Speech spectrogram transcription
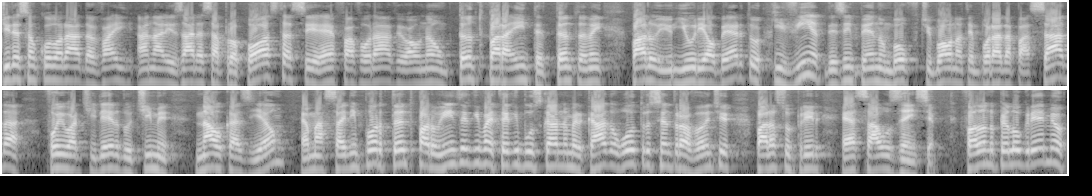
Direção Colorada vai analisar essa proposta, se é favorável ou não, tanto para a Inter, tanto também para o Yuri Alberto, que vinha desempenhando um bom futebol na temporada passada, foi o artilheiro do time na ocasião. É uma saída importante para o Inter que vai ter que buscar no mercado outro centroavante para suprir essa ausência. Falando pelo Grêmio,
